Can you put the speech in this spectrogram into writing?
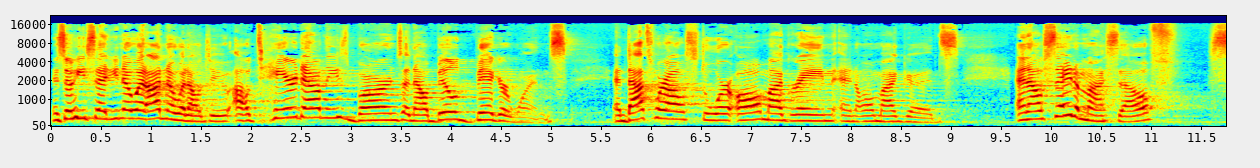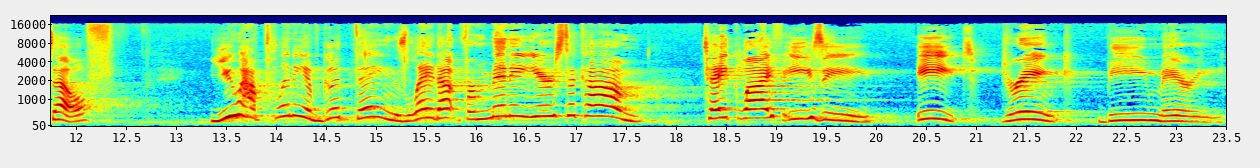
And so he said, You know what? I know what I'll do. I'll tear down these barns and I'll build bigger ones. And that's where I'll store all my grain and all my goods. And I'll say to myself, Self, you have plenty of good things laid up for many years to come. Take life easy, eat, drink, be merry.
